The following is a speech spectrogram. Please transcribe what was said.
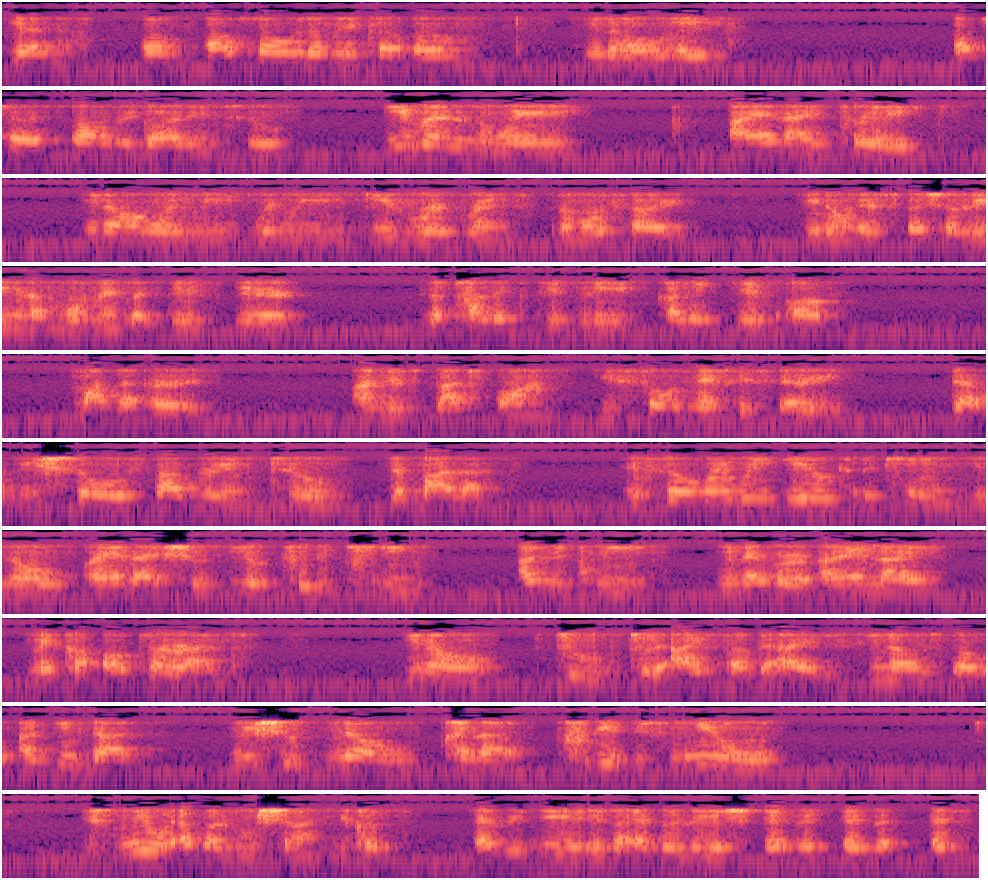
Yes, um, also Dominica, um, you know, I song regarding to even the way I and I pray, you know, when we when we give reverence to the Most High, you know, especially in a moment like this where the collectively collective of Mother Earth on this platform is so necessary that we show sovereign to the balance and so when we yield to the king, you know, I and I should yield to the king and the queen. Whenever I and I make an utterance, you know, to, to the eyes of the eyes, you know. So I think that we should now kind of create this new, this new evolution because every day is an evolution, every, every, every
